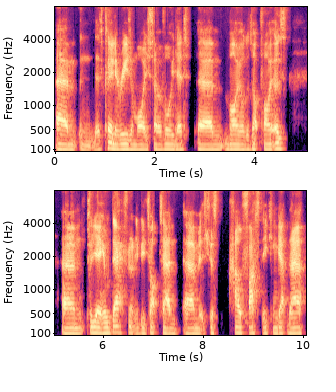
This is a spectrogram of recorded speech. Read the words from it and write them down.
um, and there's clearly a reason why he's so avoided um, by all the top fighters. Um, so yeah, he'll definitely be top ten. Um, it's just how fast he can get there.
